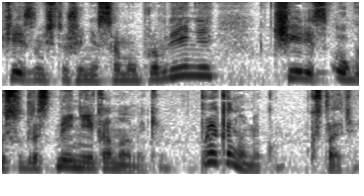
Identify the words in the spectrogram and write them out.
через уничтожение самоуправления, через огосудрствление экономики. Про экономику, кстати.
